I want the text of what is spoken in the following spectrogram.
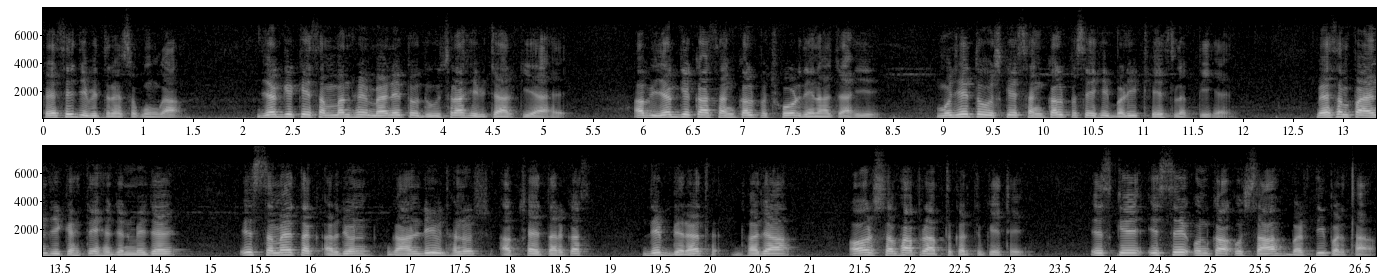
कैसे जीवित रह सकूँगा? यज्ञ के संबंध में मैंने तो दूसरा ही विचार किया है। अब यज्ञ का संकल्प छोड़ देना चाहिए। मुझे तो उसके संकल्प से ही बड़ी ठेस लगती है। वैशम पायन जी कहते हैं, जन्मेजय, इस समय तक अर्जुन, गांडीव धनुष, अक्षय तर्कस दिव्य रथ ध्वजा और सभा प्राप्त कर चुके थे। इसके, इससे उनका उत्साह बढ़ती पर था।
